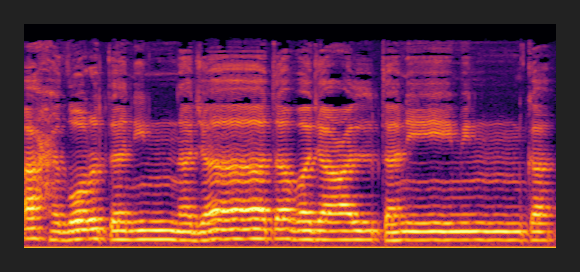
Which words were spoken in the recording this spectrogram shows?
أحضرتني النجاة وجعلتني منك.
